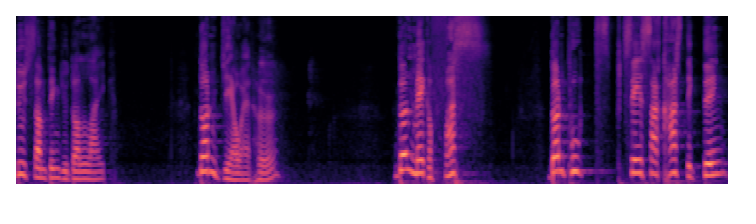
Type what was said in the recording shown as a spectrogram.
do something you don't like, don't yell at her. Don't make a fuss. Don't put say sarcastic thing.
